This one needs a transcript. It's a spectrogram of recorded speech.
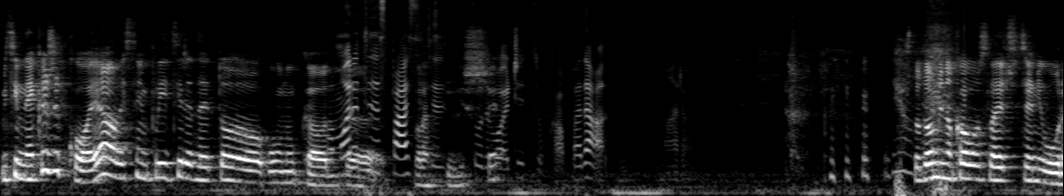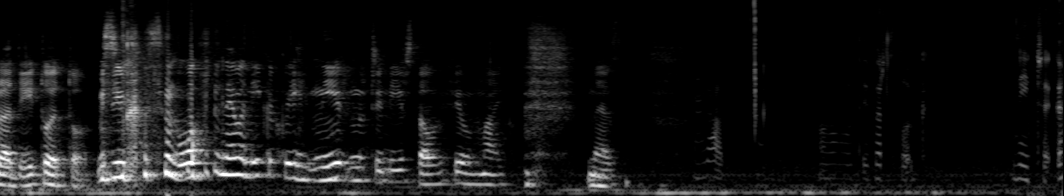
Mislim, ne kaže koja, ali se implicira da je to unuka od Pa morate da spasite Latiše. tu devojčicu, kao, pa da. Što Domino kao u sledećoj sceni uradi i to je to. Mislim, kao sam uopšte nema nikakvih, ni, znači ništa ovaj film, majko. Ne znam. Da. Ovo ti vrtlog. Ničega.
